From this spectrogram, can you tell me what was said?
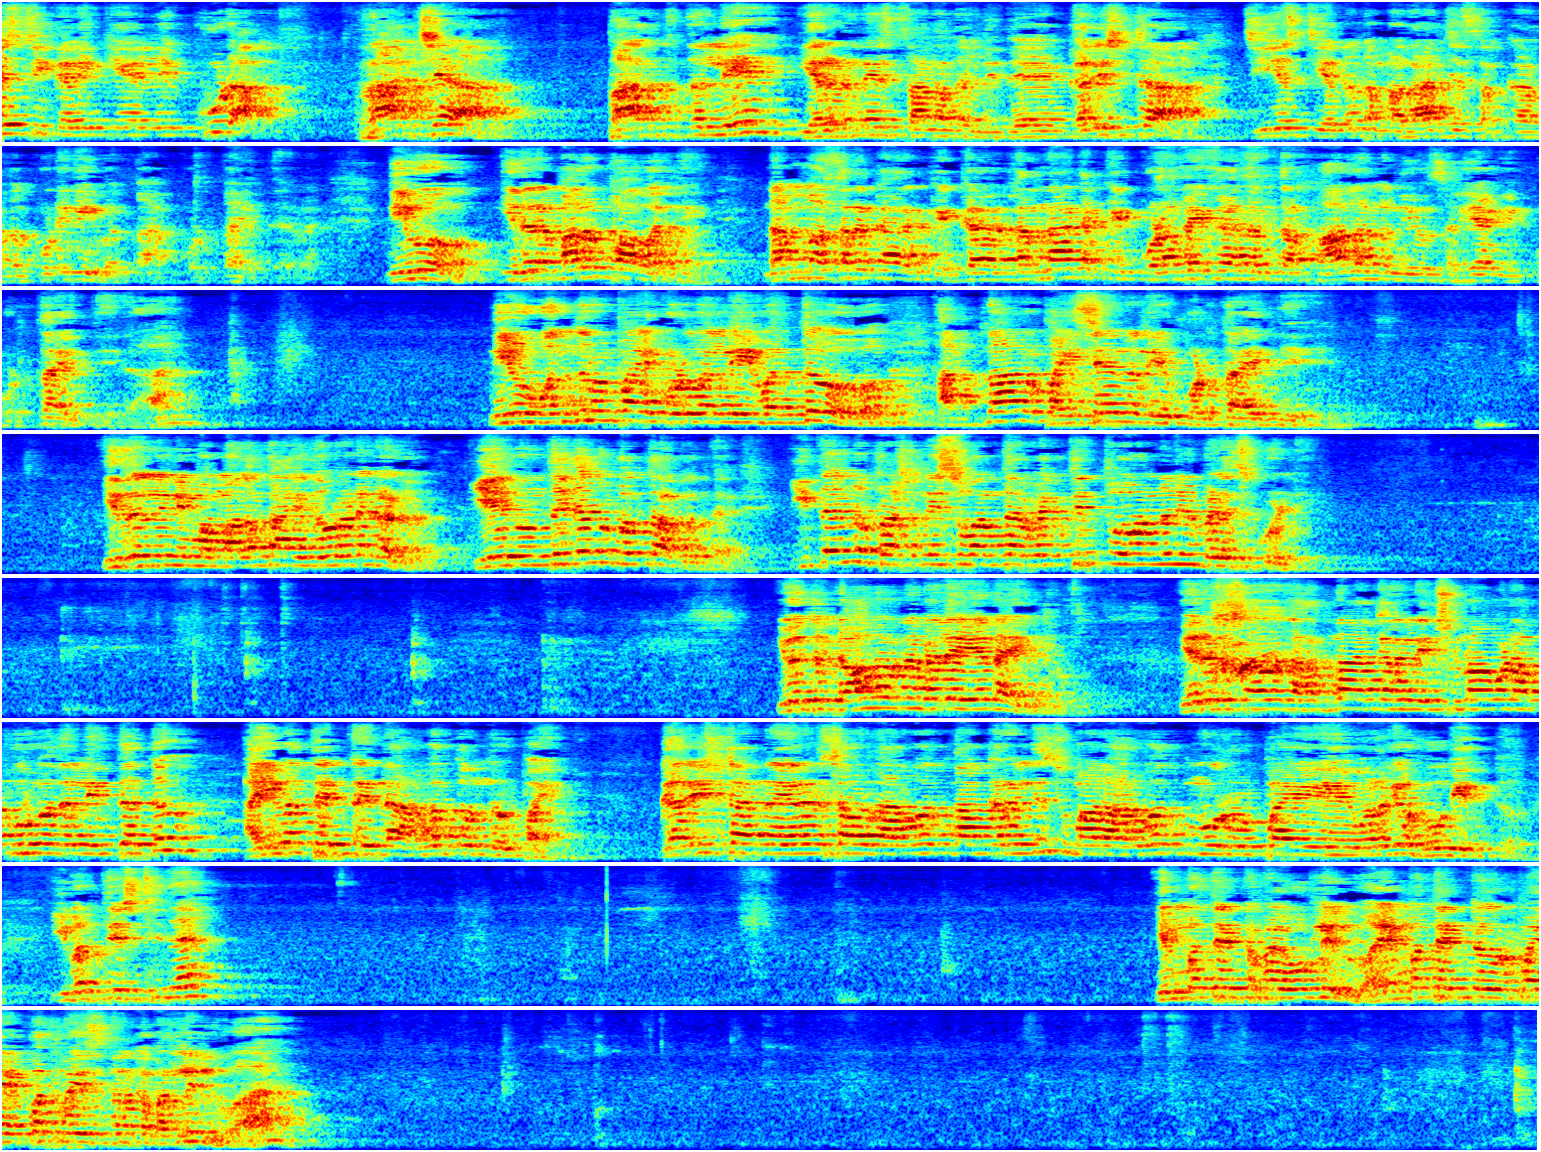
S T ಗಳಿಕೆಯಲ್ಲಿ ಕೂಡ ರಾಜ್ಯ ಭಾರತದಲ್ಲಿ ಎರಡನೇ ಸ್ಥಾನದಲ್ಲಿದೆ. ಗರಿಷ್ಠ ಜಿ ಎಸ್ ನಮ್ಮ ರಾಜ್ಯ ಸರ್ಕಾರದ ಕೊಡುಗೆ ಇವತ್ತು ಕೊಡ್ತಾ ಇದ್ದೇವೆ. ನೀವು ಇದರ ಮರುಪಾವತಿ ನಮ್ಮ ಸರ್ಕಾರಕ್ಕೆ ಕರ್ನಾಟಕಕ್ಕೆ ಕೊಡಬೇಕಾದಂತ ಪಾಲನ್ನು ನೀವು ಸರಿಯಾಗಿ ಕೊಡ್ತಾ ಇದ್ದೀರಾ? ನೀವು ಒಂದು ರೂಪಾಯಿ ಕೊಡುವಲ್ಲಿ ಇವತ್ತು ಹದಿನಾರು ಪೈಸೆಯನ್ನು ನೀವು ಕೊಡ್ತಾ ಇದ್ದೀರಿ. ಇದರಲ್ಲಿ ನಿಮ್ಮ ಮಲತಾಯಿ ಧೋರಣೆಗಳು ಏನು ಅಂತ ಇದನ್ನು ಗೊತ್ತಾಗುತ್ತೆ. ಇದನ್ನು ಪ್ರಶ್ನಿಸುವಂತ ವ್ಯಕ್ತಿತ್ವವನ್ನು ನೀವು ಬೆಳೆಸಿಕೊಳ್ಳಿ. ಇವತ್ತು ಡಾಲರ್ನ ಬೆಲೆ ಏನಾಯಿತು? ಎರಡು ಸಾವಿರದ ಹದಿನಾಲ್ಕರಲ್ಲಿ ಚುನಾವಣಾ ಪೂರ್ವದಲ್ಲಿ ಇದ್ದದ್ದು ಐವತ್ತೆಂಟರಿಂದ ಅರವತ್ತೊಂದು ರೂಪಾಯಿ. ಗರಿಷ್ಠ ಅಂದ್ರೆ ಎರಡ್ ಸಾವಿರದ ಅರವತ್ನಾಲ್ಕರಲ್ಲಿ ಸುಮಾರು ಅರವತ್ಮೂರು ರೂಪಾಯಿವರೆಗೆ ಹೋಗಿತ್ತು. ಇವತ್ತೆಷ್ಟಿದೆ ಎಂಬತ್ತೆಂಟು ರೂಪಾಯಿ ಹೋಗ್ಲಿಲ್ವಾ? ಎಂಬತ್ತೆಂಟು ರೂಪಾಯಿ ಎಪ್ಪತ್ತು ಪೈಸೆ ತನಕ ಬರ್ಲಿಲ್ವಾ?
